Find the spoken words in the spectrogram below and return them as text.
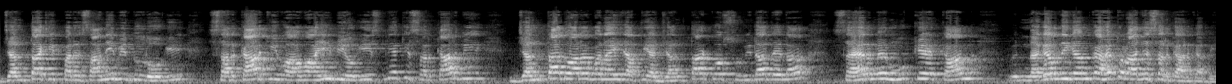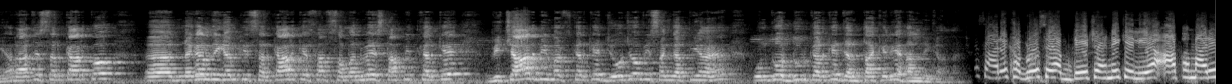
जनता की परेशानी भी दूर होगी, सरकार की वाहवाही भी होगी, इसलिए कि सरकार भी जनता द्वारा बनाई जाती है। जनता को सुविधा देना शहर में मुख्य काम नगर निगम का है तो राज्य सरकार का भी है। राज्य सरकार को नगर निगम की सरकार के साथ समन्वय स्थापित करके, विचार विमर्श करके जो जो भी संगतियाँ हैं, उनको दूर करके जनता के लिए हल निकालना सारे खबरों से अपडेट रहने के लिए आप हमारे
